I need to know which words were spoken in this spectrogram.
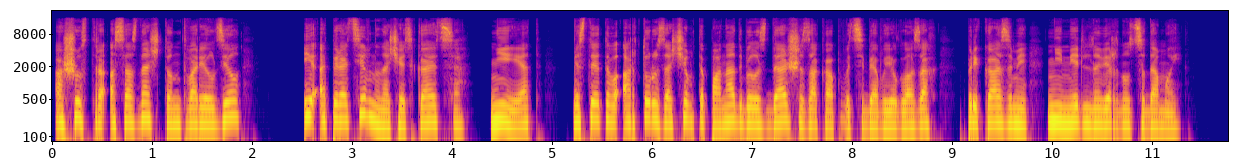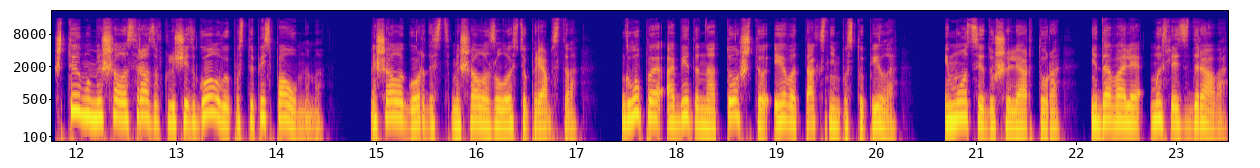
а шустро осознать, что он творил дел, и оперативно начать каяться? Нет. Вместо этого Артуру зачем-то понадобилось дальше закапывать себя в ее глазах приказами немедленно вернуться домой. Что ему мешало сразу включить голову и поступить по-умному? Мешала гордость, мешала злость, упрямство. Глупая обида на то, что Эва так с ним поступила. Эмоции душили Артура, не давали мыслить здраво.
